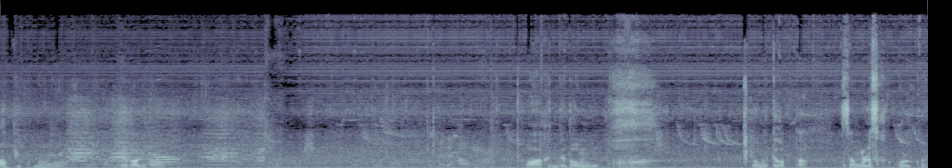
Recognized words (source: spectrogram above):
바로 앞에 있구나. 대박이다. 와 근데 너무 하, 너무 뜨겁다. 선글라스 갖고 올걸.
